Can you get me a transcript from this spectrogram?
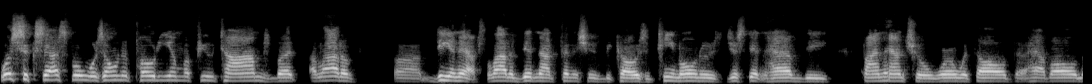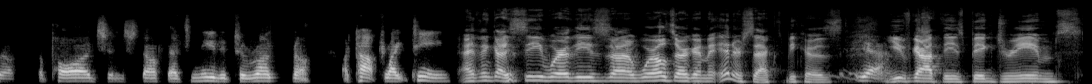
was successful. Was on the podium a few times, but a lot of uh, DNFs. A lot of did not finishes because the team owners just didn't have the financial wherewithal to have all the, the pods and stuff that's needed to run a, a top flight team. I think I see where these uh, worlds are going to intersect because yeah. you've got these big dreams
